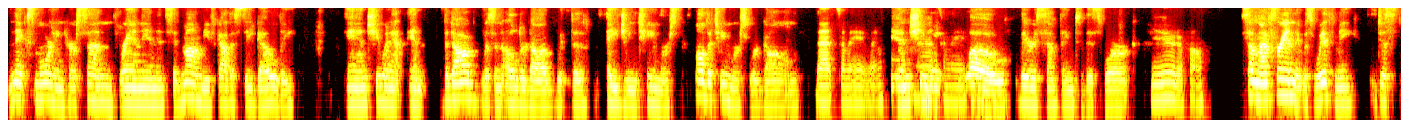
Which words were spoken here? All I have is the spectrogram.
next morning, her son ran in and said, Mom, you've got to see Goldie. And she went out, and the dog was an older dog with the aging tumors. All the tumors were gone. That's amazing. And she That's went, amazing. Whoa, there is something to this work. Beautiful. So my friend that was with me just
